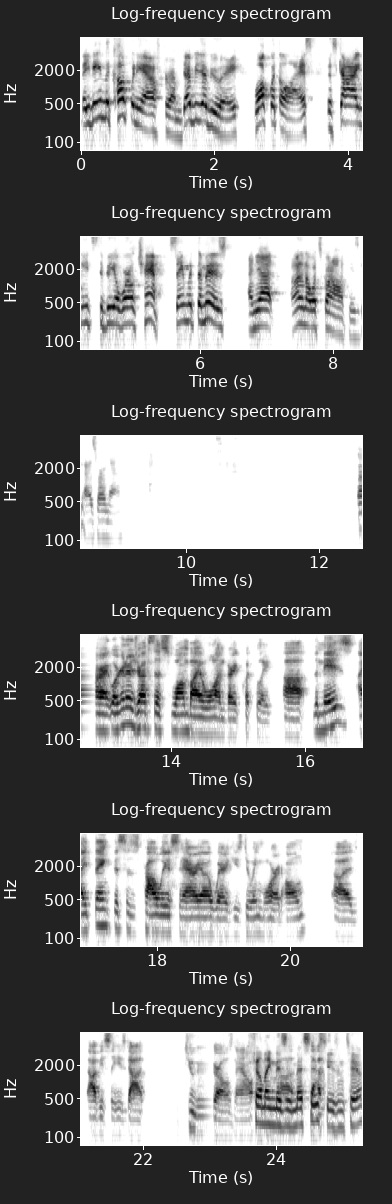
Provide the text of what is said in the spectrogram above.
they named the company after him, WWE walk with Elias. This guy needs to be a world champ. Same with The Miz. And yet, I don't know what's going on with these guys right now. All right, we're going to address this one by one very quickly. Uh, the Miz, I think this is probably a scenario where he's doing more at home. Uh, obviously, he's got two girls now. Filming Mrs. Uh, Mrs. season two.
